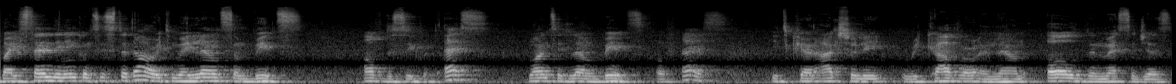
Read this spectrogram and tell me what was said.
by sending inconsistent R, it may learn some bits of the secret S. Once it learns bits of S, it can actually recover and learn all the messages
